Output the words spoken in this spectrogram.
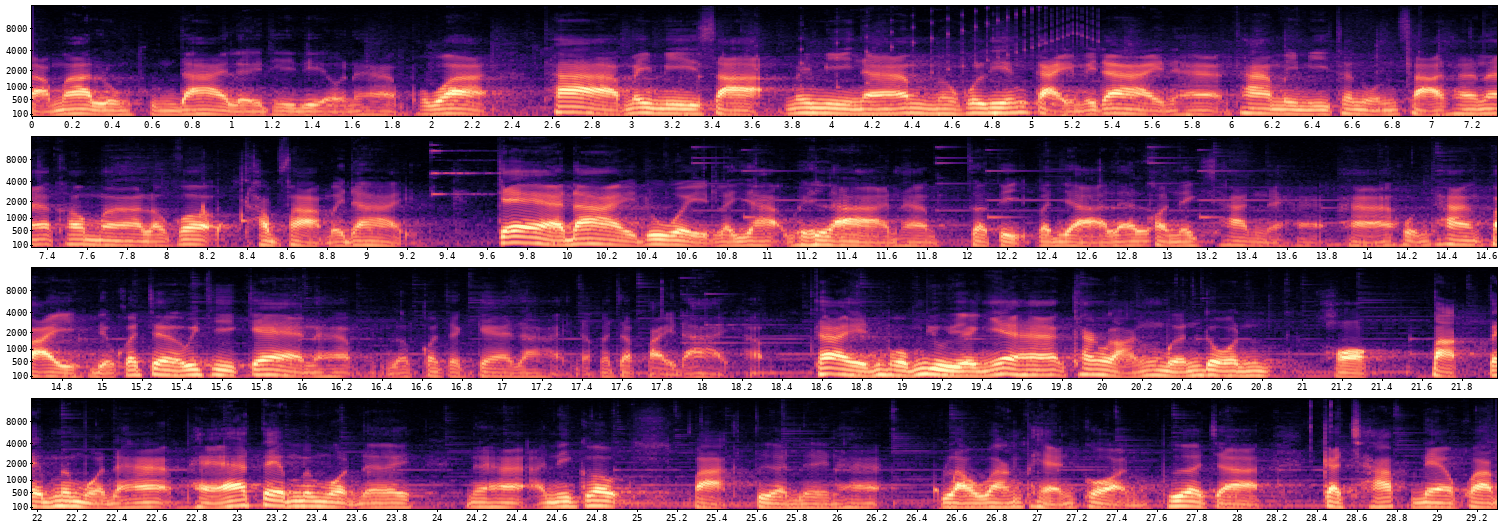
สามารถลงทุนได้เลยทีเดียวนะครับเพราะว่าถ้าไม่มีสระไม่มีน้ำเราก็เลี้ยงไก่ไม่ได้นะฮะถ้าไม่มีถนนสาธารณะเข้ามาเราก็ทำฟาร์มไม่ได้ แก้ได้ด้วยระยะเวลานะครับสติปัญญาและคอนเน็ชันนะฮะหาหนทางไปเดี๋ยวก็เจอวิธีแก้นะครับ แล้วก็จะแก้ได้แล้วก็จะไปได้ครับ ถ้าเห็นผมอยู่อย่างเงี้ยฮะข้างหลังเหมือนโดนหอกปักเต็มไปหมดนะฮะแผลเต็มไปหมดเลยนะฮะอันนี้ก็ฝากเตือนเลยนะฮะเราวางแผนก่อนเพื่อจะกระชับแนวความ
